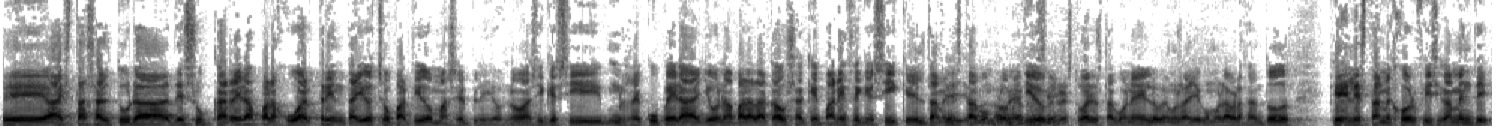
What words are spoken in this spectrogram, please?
eh, a estas alturas de sus carreras para jugar 38 partidos más el playoff, ¿no? Así que si recupera a Jonah para la causa, que parece que sí, que él también Sí, está comprometido, que el vestuario está con él, lo vemos ayer como le abrazan todos, que él está mejor físicamente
